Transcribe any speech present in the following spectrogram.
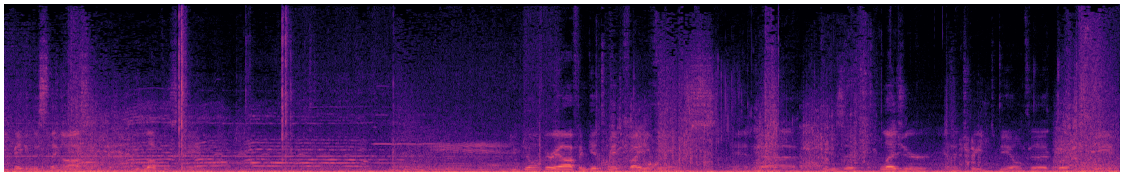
Keep making this thing awesome. We love this game. You don't very often get to make fighting games, and uh, it is a pleasure and a treat to be able to play this game.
